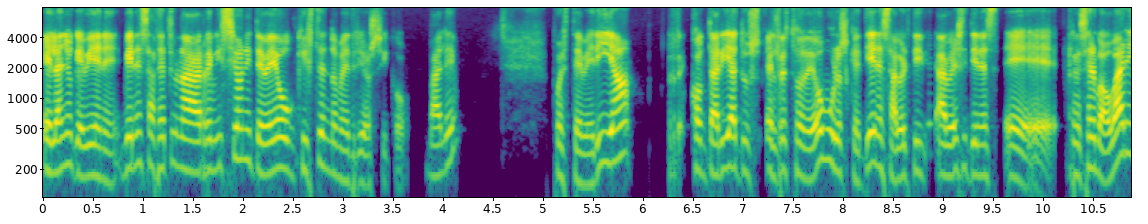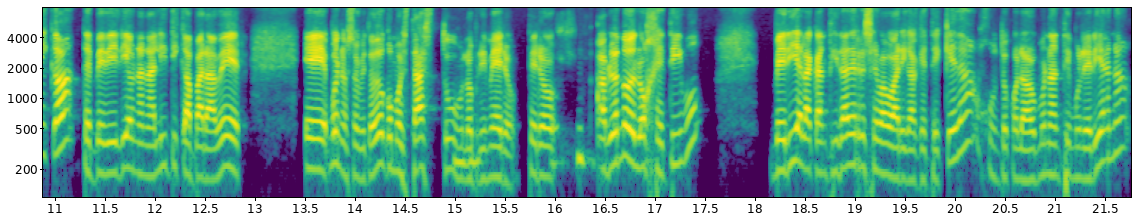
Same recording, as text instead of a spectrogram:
el año que viene. Vienes a hacerte una revisión y te veo un quiste endometriósico, ¿vale? Pues te vería, contaría tus, el resto de óvulos que tienes, a ver, a ver si tienes eh, reserva ovárica, te pediría una analítica para ver, eh, bueno, sobre todo cómo estás tú, lo primero, pero hablando del objetivo, vería la cantidad de reserva ovárica que te queda junto con la hormona antimuleriana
